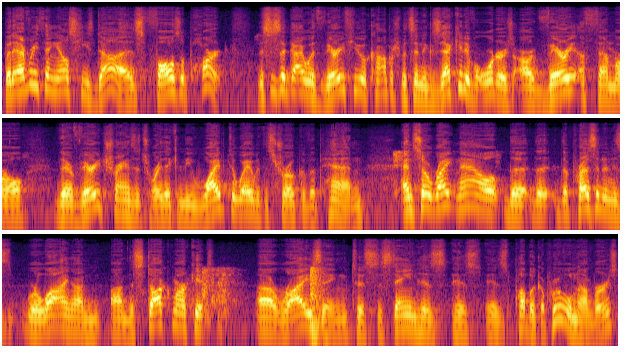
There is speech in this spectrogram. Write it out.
But everything else he does falls apart. This is a guy with very few accomplishments, and executive orders are very ephemeral. They're very transitory. They can be wiped away with the stroke of a pen. And so right now, the, the, the president is relying on, on the stock market uh, rising to sustain his, his, his public approval numbers,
